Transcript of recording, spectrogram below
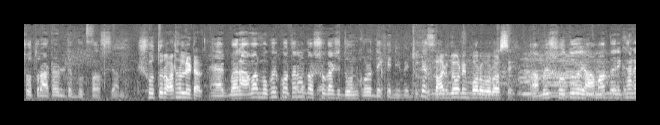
সতেরো আঠারো লিটার দুধ পাচ্ছি আমি। সত্তর আঠারো লিটার? হ্যাঁ একবার আমার মুখের কথা না দর্শক আসে দোন করে দেখে নিবে ঠিক আছে? বারগুলো অনেক বড় বড় আছে। আমি শুধু আমাদের এখানে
